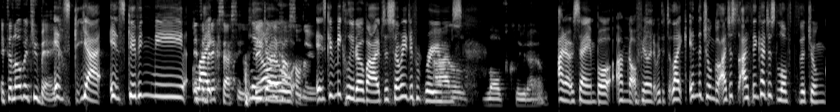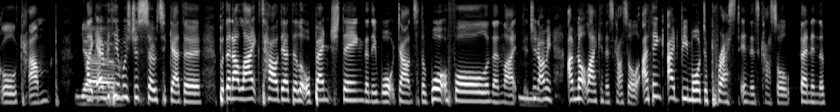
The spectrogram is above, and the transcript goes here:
It's a little bit too big. It's yeah, it's giving me It's like a bit excessive. They are in a Cluedo. castle, though. it's giving me Cluedo vibes. There's so many different rooms. I love Cluedo. I know, same, but I'm not feeling it with the like in the jungle. I just, I think I just loved the jungle camp. Yeah, Like everything was just so together. But then I liked how they had the little bench thing. Then they walked down to the waterfall, and then like, do you know what I mm. mean? I'm not liking this castle. I think I'd be more depressed in this castle than in the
